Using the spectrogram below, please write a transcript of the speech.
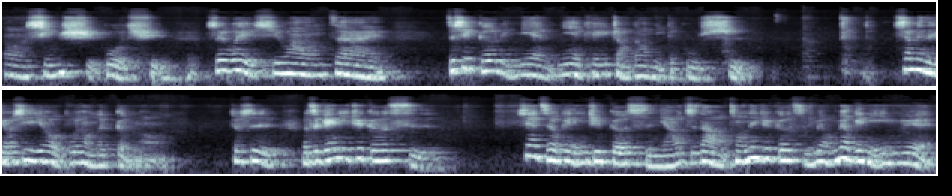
嗯，行驶过去。所以我也希望在这些歌里面，你也可以找到你的故事。下面的游戏也有不同的梗哦。就是我只给你一句歌词，现在只有给你一句歌词，你要知道从那句歌词里面，我没有给你音乐，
